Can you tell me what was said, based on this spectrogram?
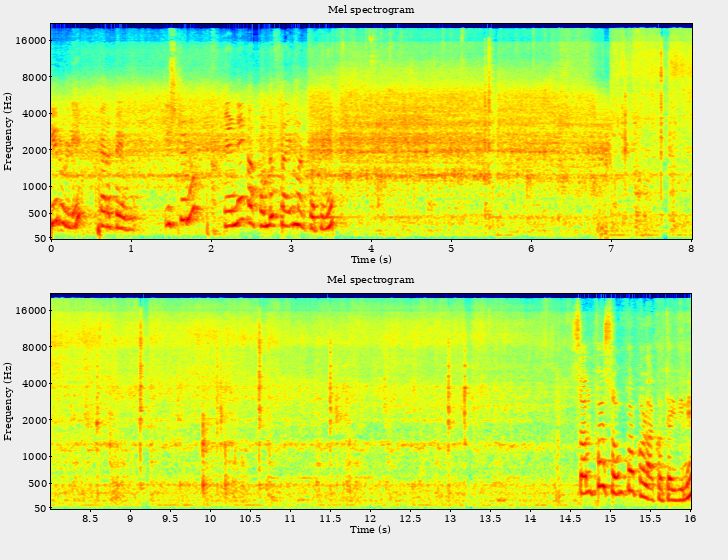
ಈರುಳ್ಳಿ, ಕರಿಬೇವು. ಇಷ್ಟನ್ನು ಎಣ್ಣೆಗೆ ಹಾಕ್ಕೊಂಡು ಫ್ರೈ ಮಾಡ್ಕೊತೀನಿ. ಸ್ವಲ್ಪ ಸೊಂಪು ಹಾಕೊಳ್ ಹಾಕೋತಾ ಇದ್ದೀನಿ.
